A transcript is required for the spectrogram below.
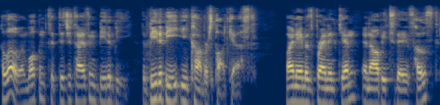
Hello, and welcome to Digitizing B2B, the B2B e-commerce podcast. My name is Brandon Kim, and I'll be today's host.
